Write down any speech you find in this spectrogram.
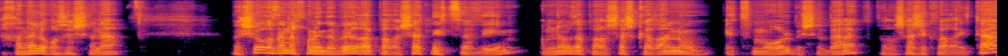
הכנה לראש השנה. בשיעור הזה אנחנו נדבר על פרשת ניצבים, אמנם זו הפרשה שקראנו אתמול בשבת, פרשה שכבר הייתה,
